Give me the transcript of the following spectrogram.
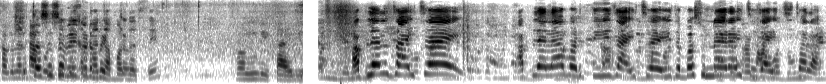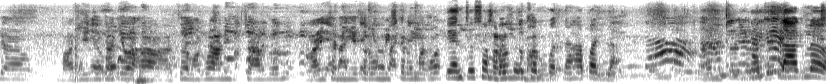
सगळं तसं सगळीकडे सगळं भेटतं. जबरदस्त आहे. पण बी काय बी. आपल्याला जायचंय. आपल्याला वरती जायचंय. इथं बसून नाही राहायचं जायचं. चला. भाजीची का किंवा हा असं मागवा आणि चार जण राईस आणि हे सर्व मिक्स करून मागवा. यांचं संभाषण संपत नाही. हा पडला. लागलं.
